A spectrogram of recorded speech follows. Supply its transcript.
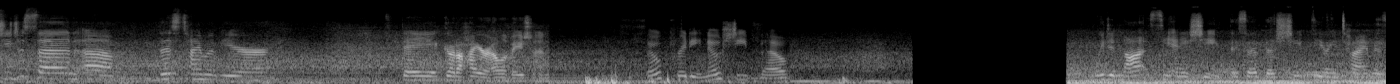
She just said um, this time of year they go to higher elevation. So pretty, no sheep though. We did not see any sheep. They said the sheep viewing time is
